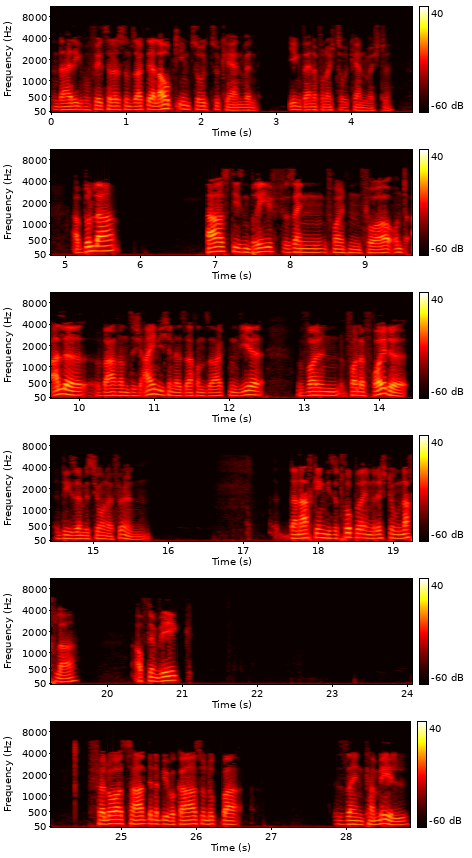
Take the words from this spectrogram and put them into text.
Der heilige Prophet sagt, er erlaubt ihm zurückzukehren, wenn irgendeiner von euch zurückkehren möchte. Abdullah las diesen Brief seinen Freunden vor und alle waren sich einig in der Sache und sagten, wir wollen voller Freude diese Mission erfüllen. Danach ging diese Truppe in Richtung Nachla. Auf dem Weg verlor Saad bin Abi Waqas und Uqba sein Kamel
